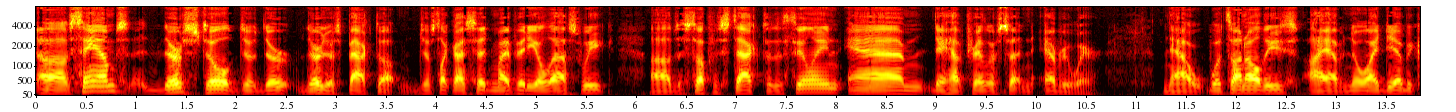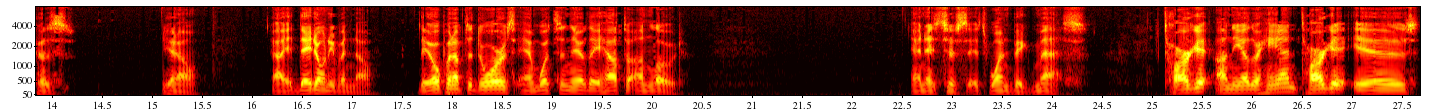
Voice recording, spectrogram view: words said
uh, Sam's, they're still, they're, they're just backed up. Just like I said in my video last week, uh, the stuff is stacked to the ceiling and they have trailers sitting everywhere. Now, what's on all these? I have no idea because, you know, I, they don't even know. They open up the doors and what's in there they have to unload. And it's just, it's one big mess. Target, on the other hand, Target is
